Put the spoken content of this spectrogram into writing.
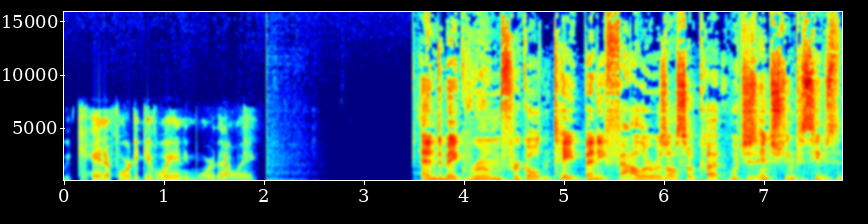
we can't afford to give away any more that way. And to make room for Golden Tate, Bennie Fowler was also cut, which is interesting because he was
